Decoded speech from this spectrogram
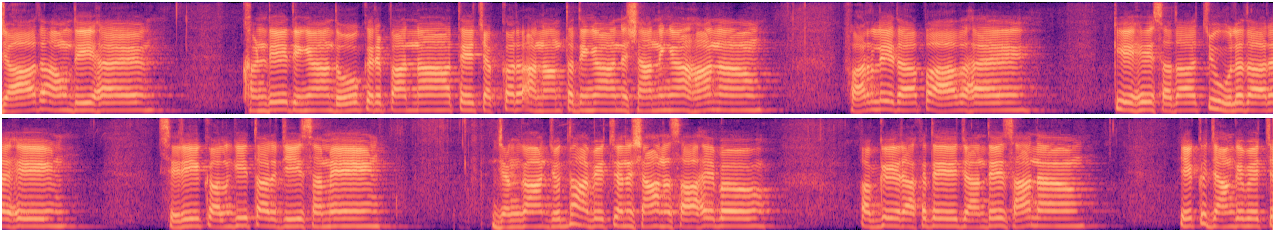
ਯਾਦ ਆਉਂਦੀ ਹੈ। ਖੰਡੇ ਦੀਆਂ ਦੋ ਕਿਰਪਾਨਾਂ ਅਤੇ ਚੱਕਰ ਅਨੰਤ ਦੀਆਂ ਨਿਸ਼ਾਨੀਆਂ ਹਨ। ਫਰਲੇ ਦਾ ਭਾਵ ਹੈ ਕਿ ਇਹ ਸਦਾ ਝੂਲਦਾ ਰਹੇ। ਸ੍ਰੀ ਕਲਗੀਧਰ ਜੀ ਸਮੇਂ ਜੰਗਾਂ ਯੁੱਧਾਂ ਵਿੱਚ ਨਿਸ਼ਾਨ ਸਾਹਿਬ ਅੱਗੇ ਰੱਖਦੇ ਜਾਂਦੇ ਸਨ। ਇੱਕ ਜੰਗ ਵਿੱਚ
